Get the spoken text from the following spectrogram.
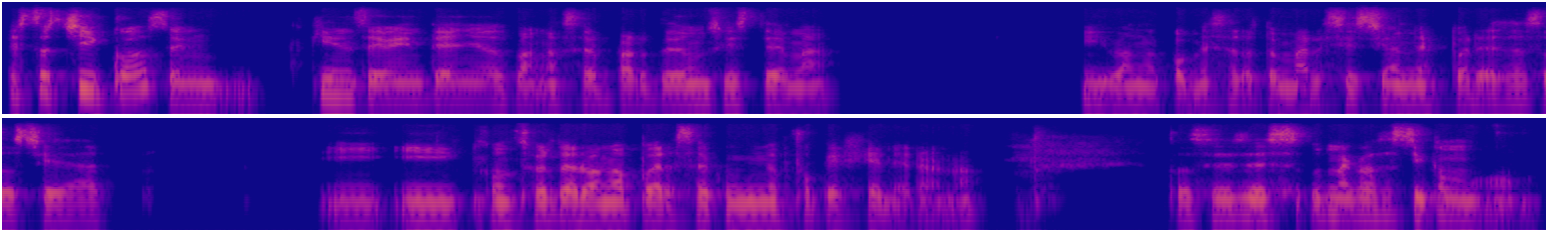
Estos chicos en 15, 20 años van a ser parte de un sistema y van a comenzar a tomar decisiones por esa sociedad y, y con suerte lo van a poder hacer con un enfoque de género, ¿no? Entonces es una cosa así como,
